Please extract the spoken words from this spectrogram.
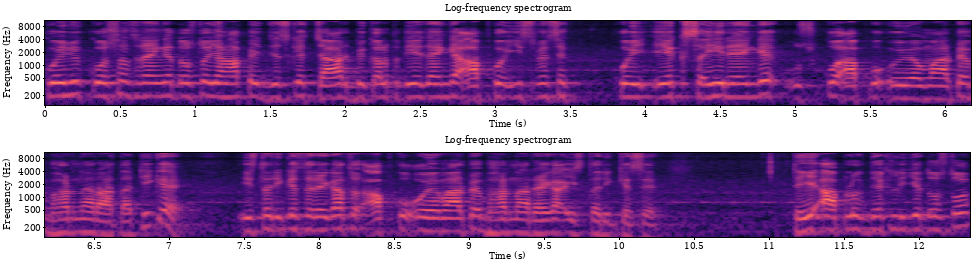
कोई भी क्वेश्चंस रहेंगे दोस्तों, यहाँ पे जिसके चार विकल्प दिए जाएँगे, आपको इसमें से कोई एक सही रहेंगे, उसको आपको ओ एम आर पे भरना रहता है, ठीक है? इस तरीके से रहेगा तो आपको ओ एम आर पे भरना रहेगा इस तरीके से। तो ये आप लोग देख लीजिए दोस्तों,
